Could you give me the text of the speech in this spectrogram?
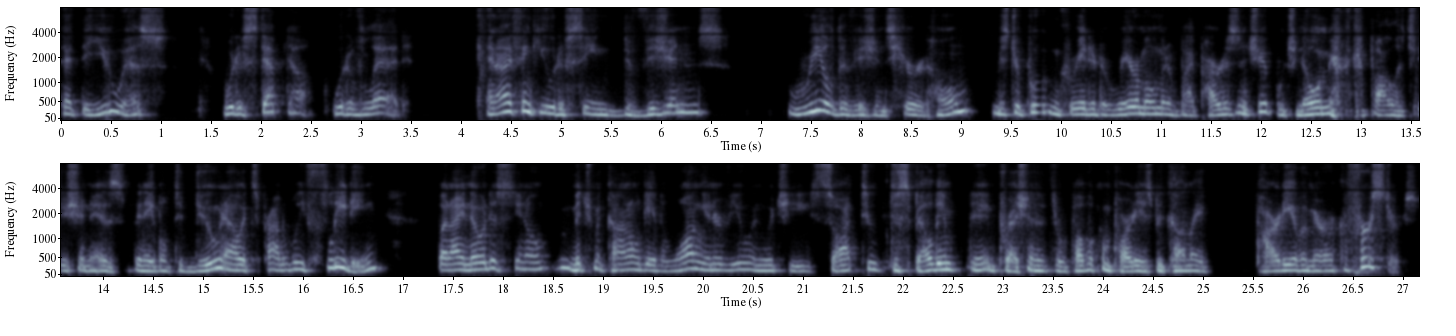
that the U.S. would have stepped up, would have led. And I think you would have seen divisions, real divisions here at home, Mr. Putin created a rare moment of bipartisanship, which no American politician has been able to do. Now it's probably fleeting, but I noticed, you know, Mitch McConnell gave a long interview in which he sought to dispel the, the impression that the Republican Party has become a party of America firsters.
